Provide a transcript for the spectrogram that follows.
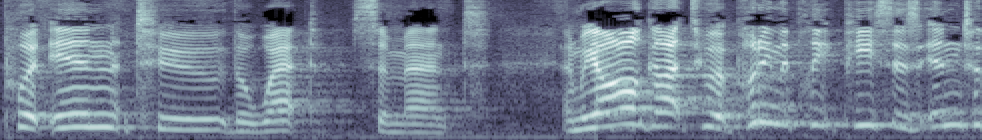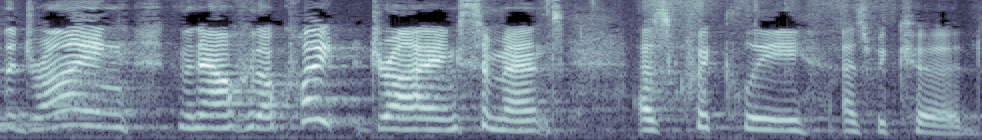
put into the wet cement. And we all got to it, putting the pieces into the drying, now without quite drying cement, as quickly as we could.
